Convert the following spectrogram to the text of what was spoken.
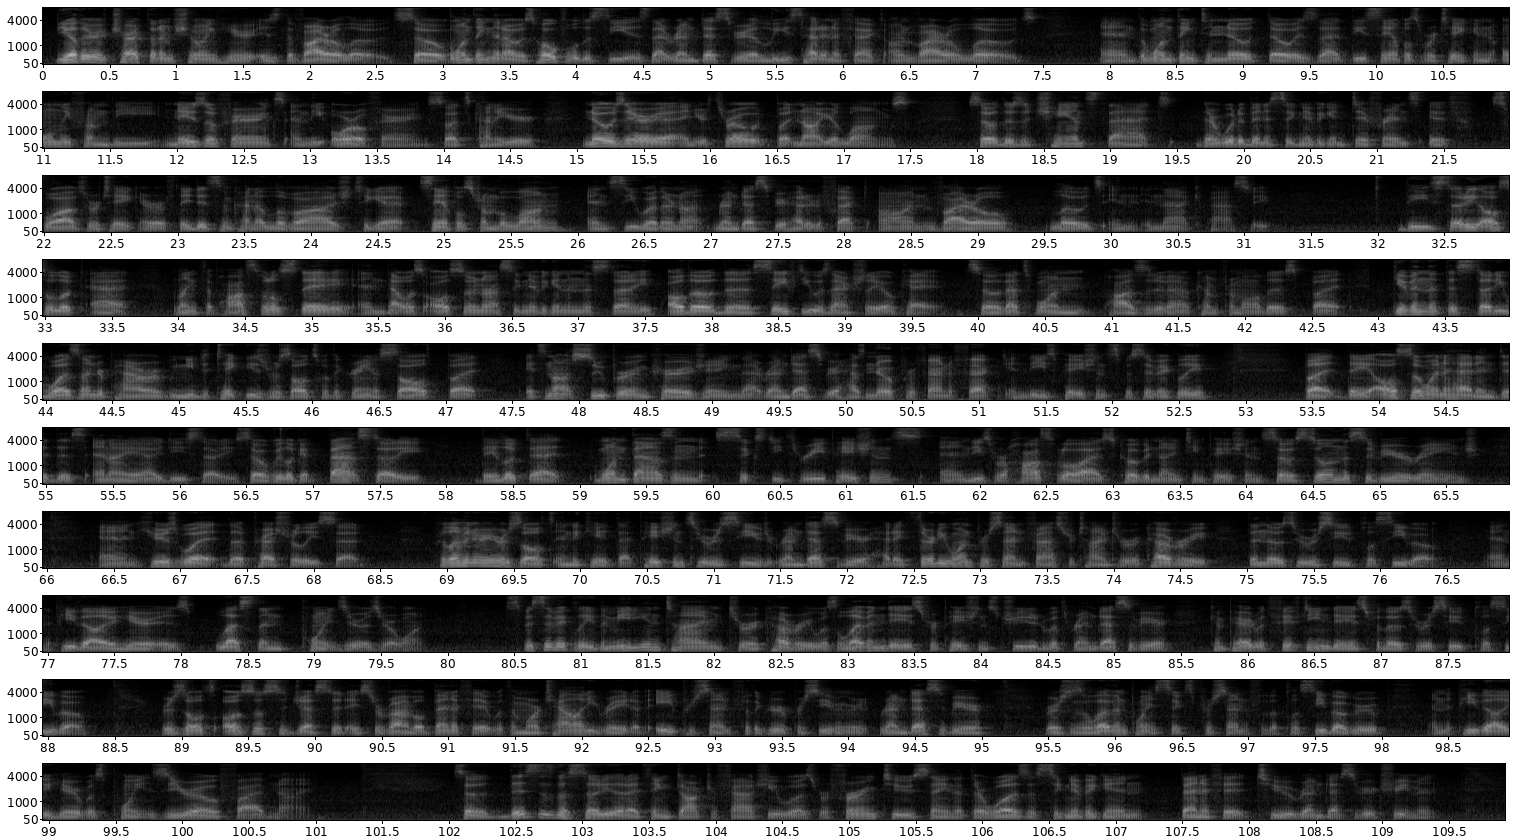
The other chart that I'm showing here is the viral loads. So, one thing that I was hopeful to see is that remdesivir at least had an effect on viral loads. And the one thing to note though is that these samples were taken only from the nasopharynx and the oropharynx. So that's kind of your nose area and your throat, but not your lungs. So there's a chance that there would have been a significant difference if swabs were taken or if they did some kind of lavage to get samples from the lung and see whether or not remdesivir had an effect on viral loads in, in that capacity. The study also looked at length of hospital stay, and that was also not significant in this study, although the safety was actually okay. So that's one positive outcome from all this, but given that this study was underpowered, we need to take these results with a grain of salt, but it's not super encouraging that remdesivir has no profound effect in these patients specifically. But they also went ahead and did this NIAID study. So if we look at that study, they looked at 1,063 patients, and these were hospitalized COVID 19 patients, so still in the severe range. And here's what the press release said Preliminary results indicate that patients who received remdesivir had a 31% faster time to recovery than those who received placebo, and the p value here is less than 0.001. Specifically, the median time to recovery was 11 days for patients treated with remdesivir compared with 15 days for those who received placebo. Results also suggested a survival benefit with a mortality rate of 8% for the group receiving remdesivir versus 11.6% for the placebo group, and the p value here was 0.059. So, this is the study that I think Dr. Fauci was referring to, saying that there was a significant benefit to remdesivir treatment.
